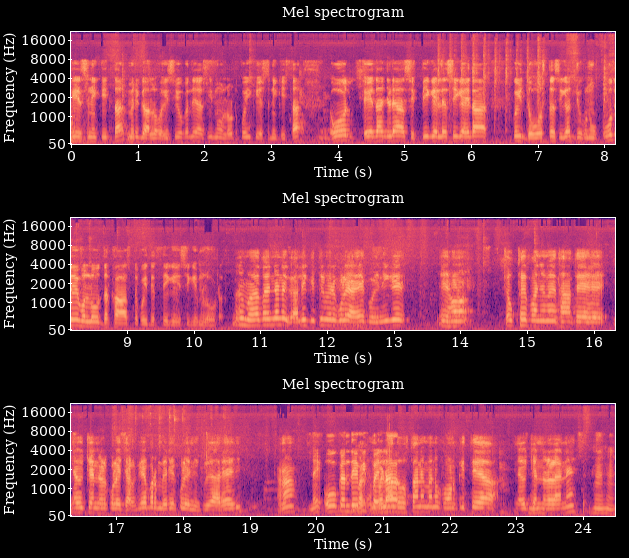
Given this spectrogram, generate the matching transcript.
ਕੇਸ ਨਹੀਂ ਕੀਤਾ। ਮੇਰੀ ਗੱਲ ਹੋਈ ਸੀ ਉਹ ਕਹਿੰਦੇ ਅਸੀਂ ਮਲੋਟ ਕੋਈ ਕੇਸ ਨਹੀਂ ਕੀਤਾ। ਉਹ ਇਹਦਾ ਜਿਹੜਾ ਸਿੱਪੀ ਗਿੱਲ ਸੀਗਾ ਇਹਦਾ ਕੋਈ ਦੋਸਤ ਸੀਗਾ ਜੁਗਨੂ ਉਹਦੇ ਵੱਲੋਂ ਦਰਖਾਸਤ ਕੋਈ ਦਿੱਤੀ ਗਈ ਸੀਗੀ ਮਲੋਟ। ਨਹੀਂ ਮੈਂ ਤਾਂ ਇਹਨਾਂ ਨੇ ਗੱਲ ਹੀ ਕੀਤੀ ਮੇਰੇ ਕੋਲੇ ਆਏ ਕੋਈ ਨਹੀਂ ਗੇ। ਇਹ ਹੁਣ ਚੌਥੇ ਪੰਜਵੇਂ ਥਾਂ ਤੇ ਇਹ ਨਿਊਜ਼ ਚੈਨਲ ਕੋਲੇ ਚੱਲ ਗਿਆ ਪਰ ਮੇਰੇ ਕੋਲੇ ਨਹੀਂ ਕੋਈ ਆ ਰਿਹਾ ਜੀ ਹਨਾ? ਨਹੀਂ ਉਹ ਕਹਿੰਦੇ ਵੀ ਪਹਿਲਾਂ ਦੋਸਤਾਂ ਨੇ ਮੈਨੂੰ ਫੋਨ ਕੀਤੇ ਆ ਨਿਊਜ਼ ਚੈਨਲ ਵਾਲਿਆਂ ਨੇ। ਹੂੰ ਹੂੰ।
